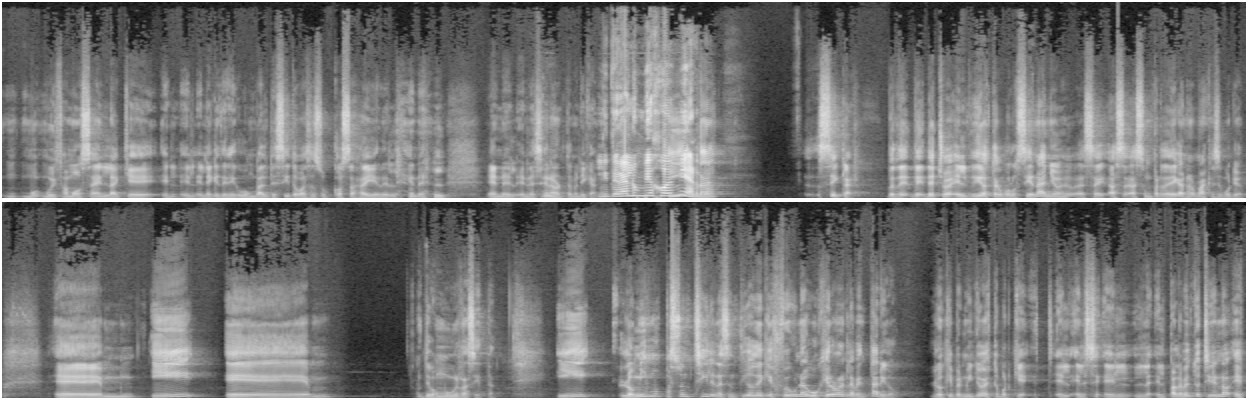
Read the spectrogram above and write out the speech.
muy, muy famosa en la, que, en, en, la que tenía como un baldecito para hacer sus cosas ahí en el, en el, en el, en el Senado norteamericano. Literal un viejo de mierda. Tal, sí, claro. De, de, de, hecho, el video está como los 100 años, hace, hace un par de décadas normal que se murió. Eh, y, eh, tipo, muy racista. Y lo mismo pasó en Chile en el sentido de que fue un agujero reglamentario lo que permitió esto, porque el, el, el, Parlamento chileno es,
